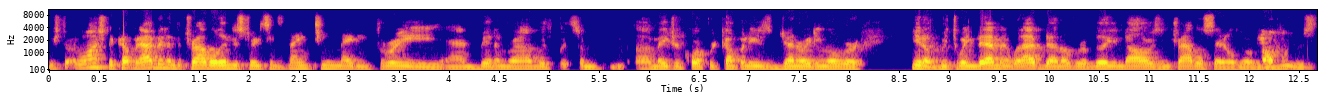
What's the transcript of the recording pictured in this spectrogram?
we started, launched a company. I've been in the travel industry since 1993, and been around with with some uh, major corporate companies, generating over, you know, between them and what I've done, over a billion dollars in travel sales over the years.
